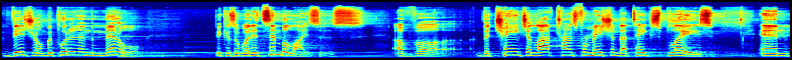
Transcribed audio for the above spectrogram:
visual. We put it in the middle because of what it symbolizes of uh, the change and life transformation that takes place. And,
